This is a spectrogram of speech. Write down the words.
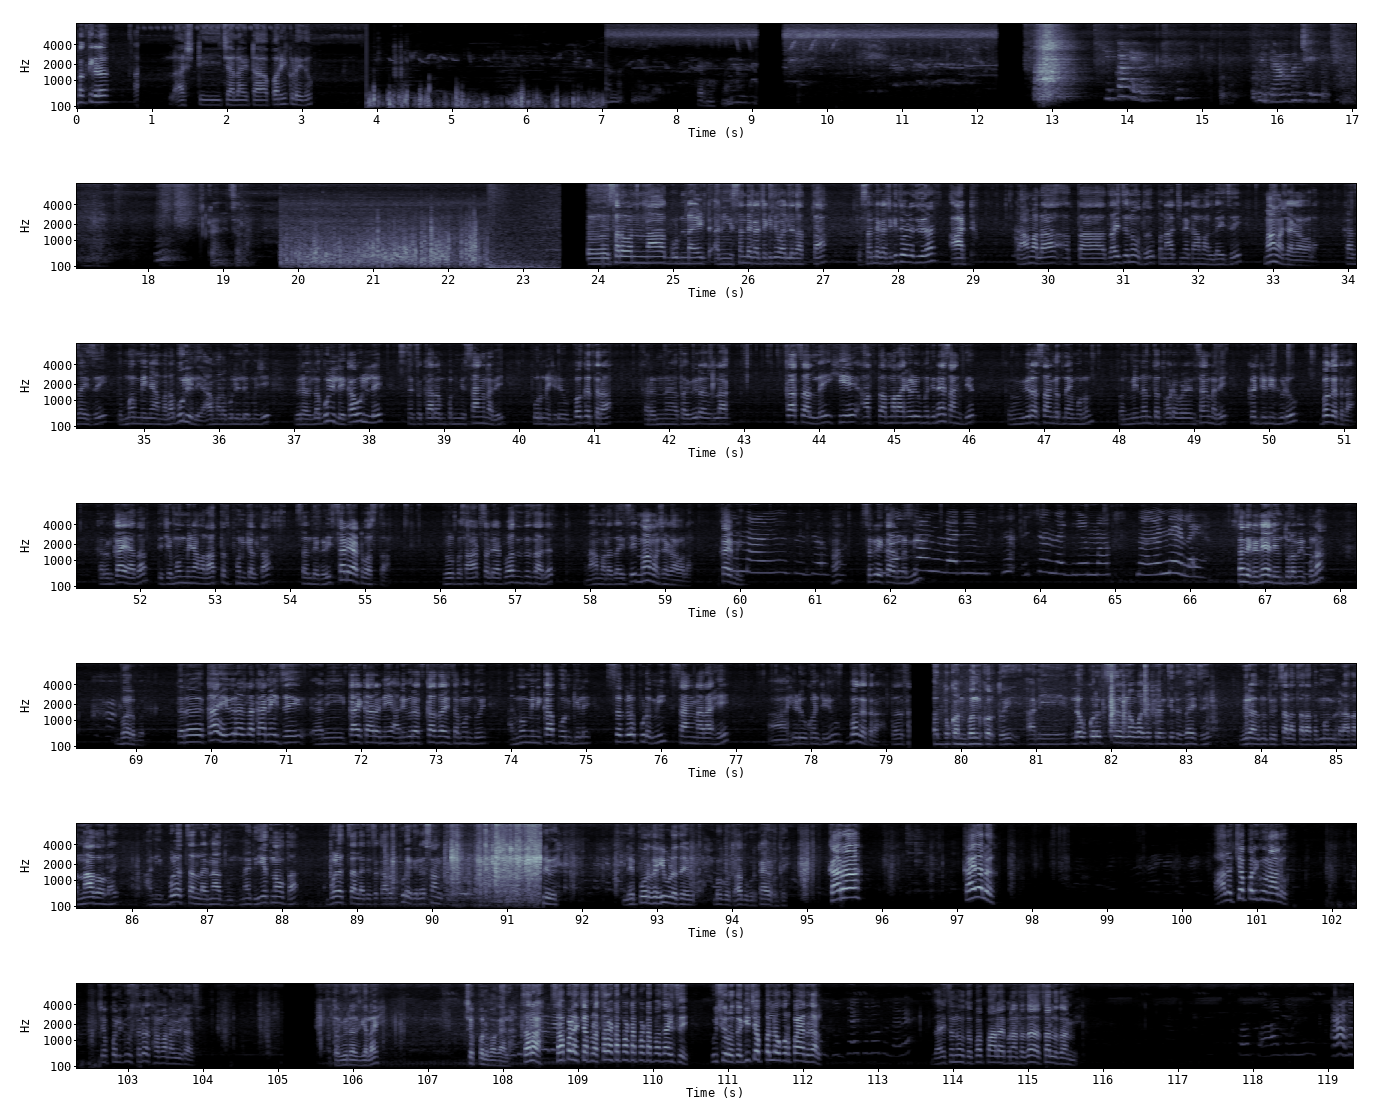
बघ तिकडं. लास्टीच्या लाईटा पर इकडे येतो. हे काय आहे आंबाचे. काय नाही चला. सर्वांना गुड नाईट आणि संध्याकाळचे किती वाजलेत आत्ता? तर संध्याकाळचे किती वाजलेत विराज? आठ. तर आम्हाला आता जायचं नव्हतं पण अचानक आम्हाला जायचंय मामाच्या गावाला. का जायचंय? तर मम्मीने आम्हाला बोलिले. आम्हाला बोलिले म्हणजे विराजला बोलिले. का बोलिले? त्याचं कारण पण मी सांगणार आहे. पूर्ण हिडिओ बघत राहा. कारण आता विराजला का चाललंय हे आता मला हिडिओमध्ये नाही सांगतेत. कारण विराज सांगत नाही म्हणून. पण मी नंतर थोड्या वेळाने सांगणार आहे. कंटिन्यू हिडिओ बघत राहा. कारण काय आहे आता? त्याच्या मम्मीने आम्हाला आत्ताच फोन केला होता संध्याकाळी साडेआठ वाजता. जवळपास आठ साडेआठ वाजतच आल्यात आणि आम्हाला जायचंय मामाच्या गावाला. काय माहीत? हां? सगळे कारण मी? संध्याकाळी न्यायला येऊन तुला मी पुन्हा? बरं बरं. तर काय आहे, विराजला का न्यायचंय? आणि काय कारण आहे? आणि विराज का जायचा म्हणतोय? आणि मम्मीने का फोन केलंय? सगळं पुढं मी सांगणार आहे. व्हिडिओ कंटिन्यू बघत राहा. तर दुकान बंद करतोय आणि लवकरच नऊ वाजेपर्यंत तिथं जायचंय. विराज म्हणतोय चला चला आता मम्मीकडे आता नादवलाय आणि बळत चाललाय नादून. नाही तर येत नव्हता. बळत चालला त्याचं कारण पुढे गेलं सांगतो. लय पोरग इवळत आहे बघतो अगोदर काय होतंय. कार काय झालं? आलो चप्पल घेऊन आलो. चप्पल घेऊ सर थांबा ना विराज. आता विराज गेलाय. चप्पल बघायला. चला सापडा चपला. चला टपा टपा टपा जायचंय. उशीर होतो की चप्पल लवकर पायात घाल. जायचं नव्हतं पप्पा आलाय पण आता जा चाललो आम्ही.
